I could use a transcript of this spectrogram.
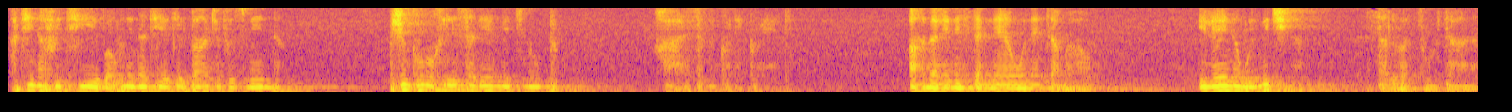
Agħtina fit-tjieba u ħalli nagħtihek il-paċi fi żmienna, biex inkunu ħielsa dejjem mid-dnub. Ħarsa minn kull inkwiet. Aħna li nistennew u nittamaw ilejna u l-miċja Salvatur tagħna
